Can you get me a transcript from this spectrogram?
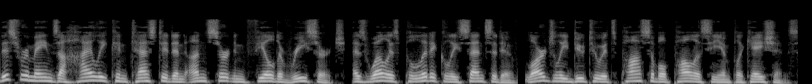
This remains a highly contested and uncertain field of research, as well as politically sensitive, largely due to its possible policy implications.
